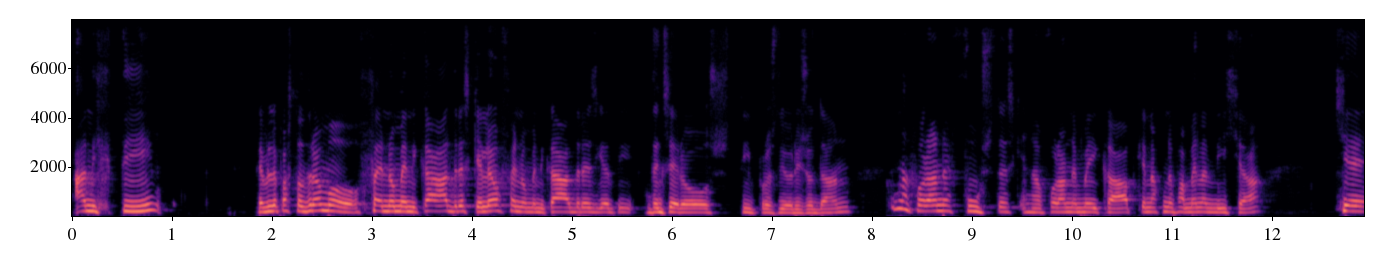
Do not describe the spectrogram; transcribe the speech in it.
ανοιχτοί. Έβλεπα στον δρόμο φαινομενικά άντρες και λέω φαινομενικά άντρες γιατί δεν ξέρω τι προσδιορίζονταν. Να φοράνε φούστες και να φοράνε make-up και να έχουν βαμμένα νύχια. Και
